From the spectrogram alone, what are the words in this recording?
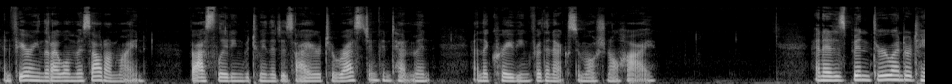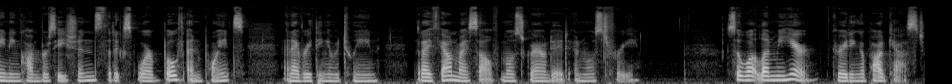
and fearing that I will miss out on mine, vacillating between the desire to rest and contentment and the craving for the next emotional high. And it has been through entertaining conversations that explore both endpoints and everything in between that I found myself most grounded and most free. So, what led me here, creating a podcast?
